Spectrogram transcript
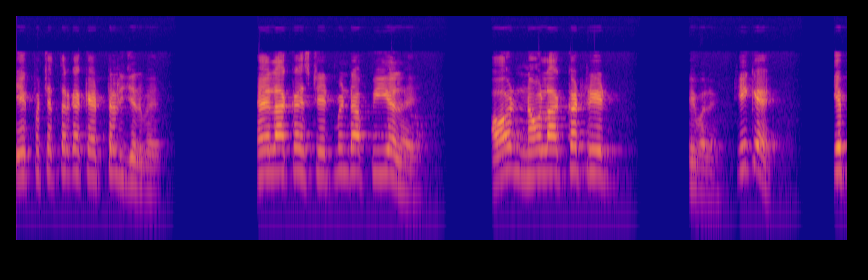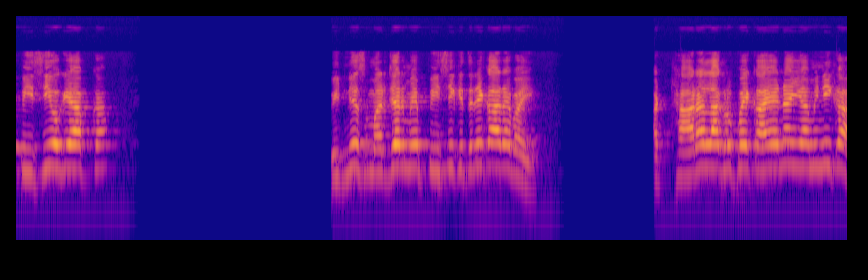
एक पचहत्तर का कैपिटल रिज़र्व है। छह लाख का स्टेटमेंट ऑफ़ पीएल है। और नौ लाख का ट्रेड टेबल है। ठीक है? ये पीसी हो गया आपका। बिज़नेस मर्जर में पीसी कितने का आ रहा है भाई? 18 लाख रुपए का है ना यामिनी का।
